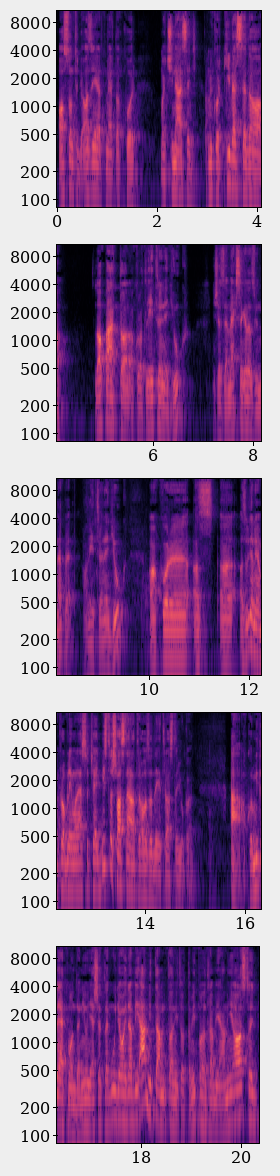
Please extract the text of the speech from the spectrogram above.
Azt mondta, hogy azért, mert akkor majd csinálsz egy, amikor kiveszed a lapáttal, akkor ott létrejön egy lyuk, és ezzel megszeged az ünnepet? Ha létrejön egy lyuk, akkor az, az ugyanolyan probléma lesz, hogyha egy biztos használatra hozod létre azt a lyukat. Á, akkor mit lehet mondani, hogy esetleg úgy, ahogy Rabbi Ámi tanította, mit mondott Rabbi Ámi? Azt, hogy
